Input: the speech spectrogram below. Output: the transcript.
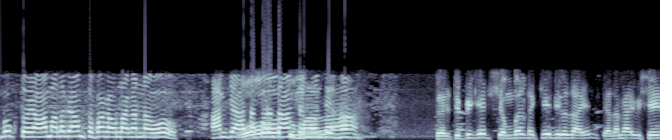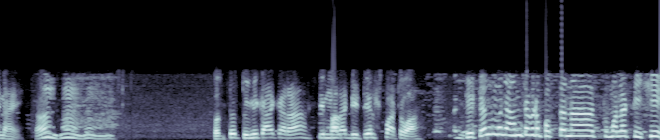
बघतोय आम्हाला बी आमचं बघावं लागणार ना हो. आमच्या हो, आतापर्यंत आमच्या नोंदी हा. सर्टिफिकेट शंभर टक्के दिलं जाईल त्याचा काय विषय नाही. हा? फक्त तुम्ही काय करा की मला डिटेल्स पाठवा. डिटेल म्हणजे आमच्याकडे फक्त ना तुम्हाला टी सी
